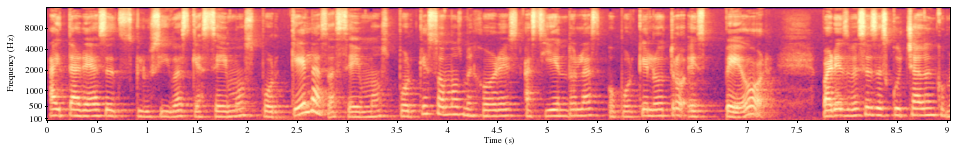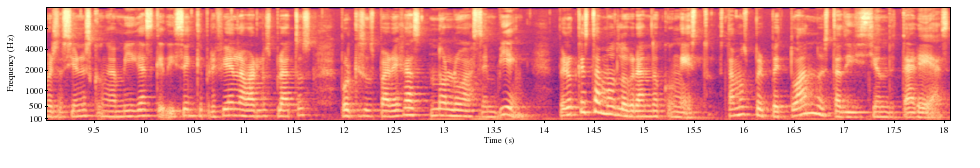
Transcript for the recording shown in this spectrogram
hay tareas exclusivas que hacemos, por qué las hacemos, por qué somos mejores haciéndolas o por qué el otro es peor. Varias veces he escuchado en conversaciones con amigas que dicen que prefieren lavar los platos porque sus parejas no lo hacen bien. Pero ¿qué estamos logrando con esto? Estamos perpetuando esta división de tareas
